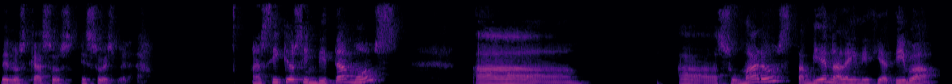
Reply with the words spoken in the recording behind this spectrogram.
de los casos eso es verdad. Así que os invitamos a, sumaros también a la iniciativa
